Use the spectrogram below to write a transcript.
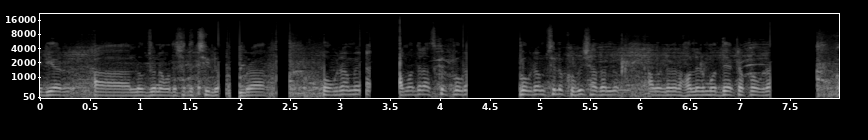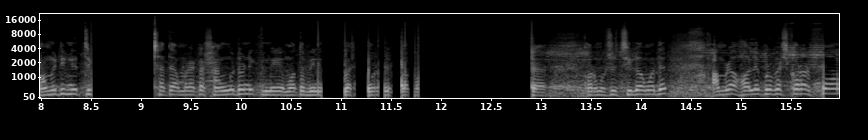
মিডিয়ার লোকজন আমাদের সাথে ছিল। আমরা প্রোগ্রামে আমাদের আজকের প্রোগ্রাম প্রোগ্রাম ছিল খুবই সাধারণ। আমাদের হলের মধ্যে একটা প্রোগ্রাম। কমিটি নেতৃত্বের সাথে আমরা একটা সাংগঠনিক মত কর্মসূচি ছিল আমাদের। আমরা হলে প্রবেশ করার পর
